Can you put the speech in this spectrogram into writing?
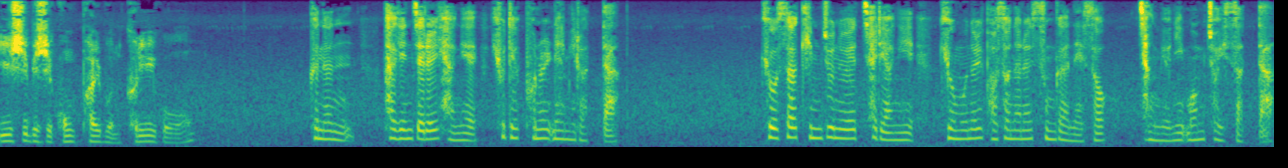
22시 08분 그리고 그는 박인재를 향해 휴대폰을 내밀었다. 교사 김준우의 차량이 교문을 벗어나는 순간에서 장면이 멈춰 있었다.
